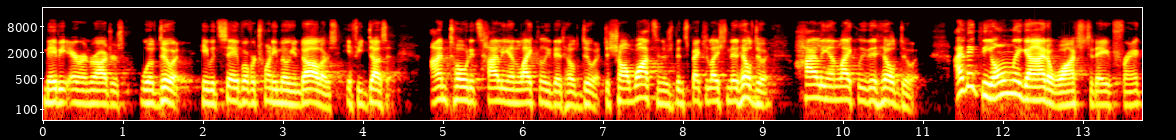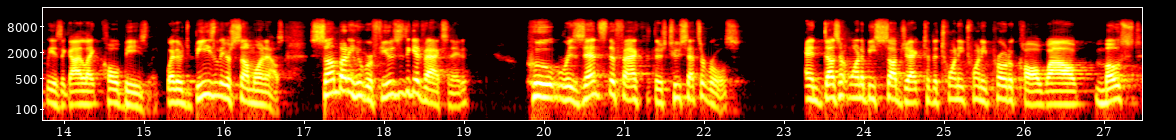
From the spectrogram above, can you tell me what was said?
maybe Aaron Rodgers will do it. He would save over $20 million if he does it. I'm told it's highly unlikely that he'll do it. Deshaun Watson, there's been speculation that he'll do it. Highly unlikely that he'll do it. I think the only guy to watch today, frankly, is a guy like Cole Beasley, whether it's Beasley or someone else. Somebody who refuses to get vaccinated, who resents the fact that there's two sets of rules and doesn't want to be subject to the 2020 protocol while most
